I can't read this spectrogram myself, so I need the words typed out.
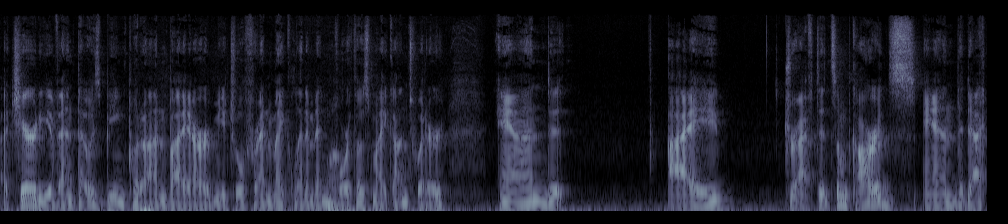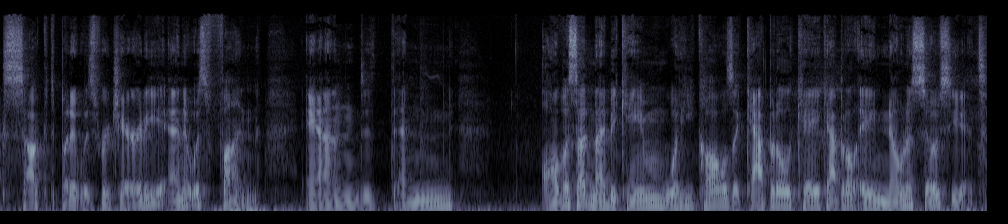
a charity event that was being put on by our mutual friend Mike Linneman, Vorthos Mike on Twitter. And I drafted some cards and the deck sucked, but it was for charity and it was fun. And then all of a sudden I became what he calls a capital K, capital A known associate.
